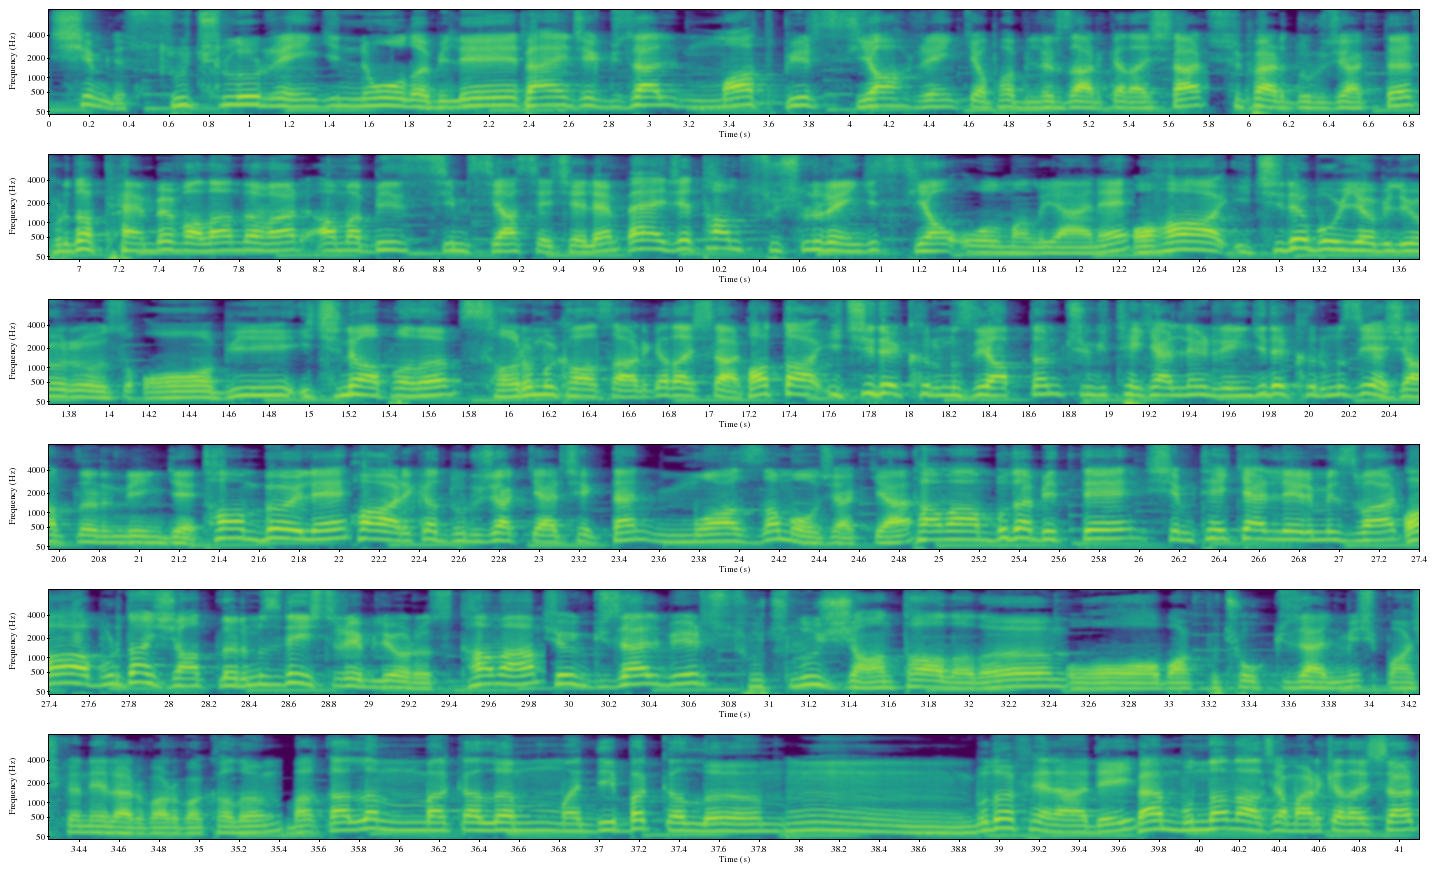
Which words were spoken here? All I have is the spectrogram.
Şimdi suçlu rengi ne olabilir? Bence güzel mat bir siyah renk yapabiliriz arkadaşlar. Süper duracaktır. Burada pembe falan da var ama biz simsiyah seçelim. Bence tam suçlu rengi siyah olmalı yani. Oha içi de boyayabiliyoruz. Abi içi ne yapalım? Sarı mı kalsa arkadaşlar? Hatta içi de kırmızı yaptım. Çünkü tekerlerin rengi de kırmızı ya jantların rengi. Tam böyle harika duracak gerçekten. Muazzam olacak ya. Tamam bu da bitti. Şimdi tekerlerimiz var. Aa buradan jantlarımızı değiştirebiliyoruz. Tamam. Şöyle güzel bir suçlu janta alalım. Oo bak bu çok güzelmiş. Başka neler var bakalım. Bakalım bakalım. Hadi bakalım. Hmm, bu da fena değil. Ben bundan alacağım arkadaşlar.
